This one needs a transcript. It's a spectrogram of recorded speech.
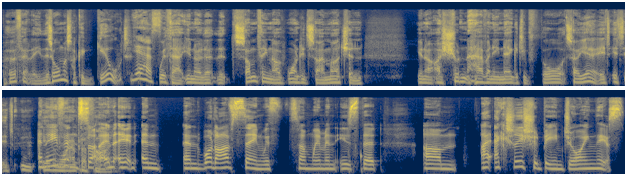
perfectly, there's almost like a guilt Yes. with that, you know, that, that something I've wanted so much and, you know, I shouldn't have any negative thoughts. So yeah, it, it's, it's and even, even so, and, and and and what I've seen with some women is that um, I actually should be enjoying this.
